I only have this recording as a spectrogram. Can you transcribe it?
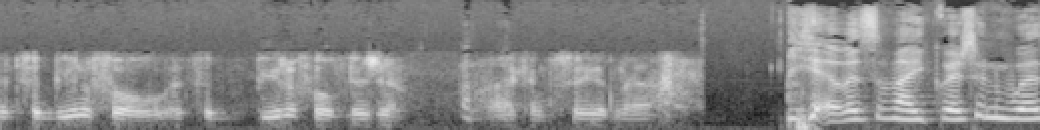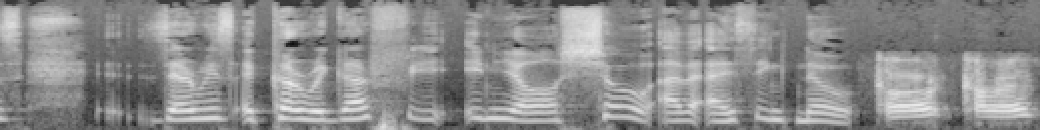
it's a beautiful it's a beautiful vision. I can see it now. Yeah, but so my question was, there is a choreography in your show? I, I think no. Chor- choreo-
